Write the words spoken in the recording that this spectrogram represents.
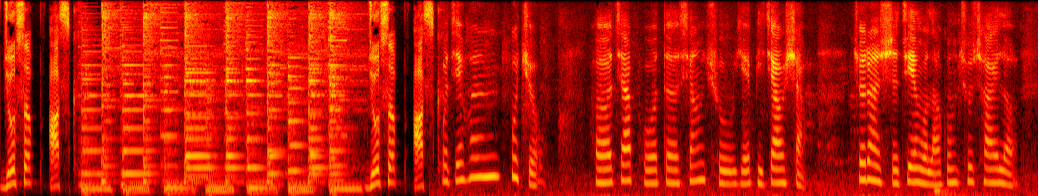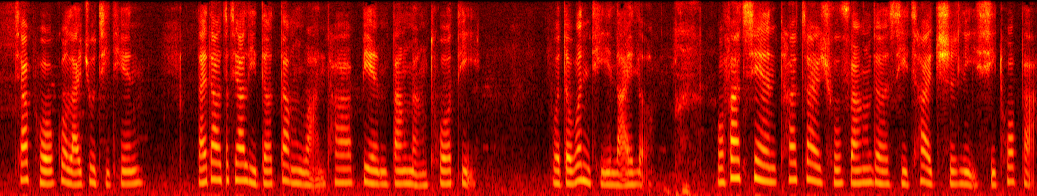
Joseph ask. Joseph ask. 我结婚不久，和家婆的相处也比较少。这段时间我老公出差了，家婆过来住几天。来到家里的当晚，他便帮忙拖地。我的问题来了，我发现他在厨房的洗菜池里洗拖把，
